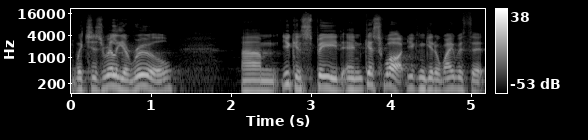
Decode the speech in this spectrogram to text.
which is really a rule, um, you can speed, and guess what? You can get away with it.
